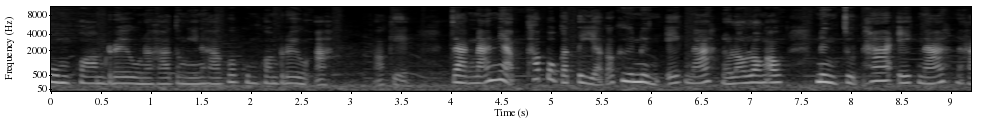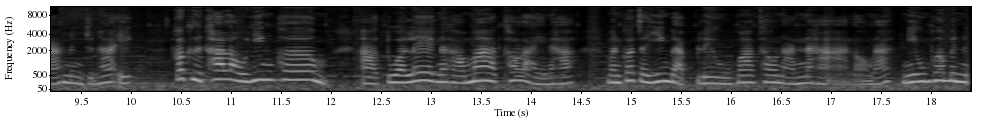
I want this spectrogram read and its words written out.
คุมความเร็วนะคะ ตรงนี้นะคะ ควบคุมความเร็วอะโอเค จากนั้นเนี่ยถ้าปกติอะก็คือ 1x นะเดี๋ยวเราลองเอา 1.5x นะนะคะ 1.5x ก็คือถ้าเรายิ่งเพิ่ม ตัวเลขนะคะมากเท่าไหร่นะคะ มันก็จะยิ่งแบบเร็วมากเท่านั้นนะคะอะลองนะ นี่อุ้มเพิ่มเป็น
